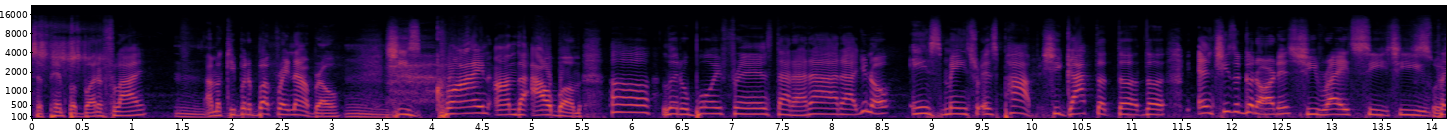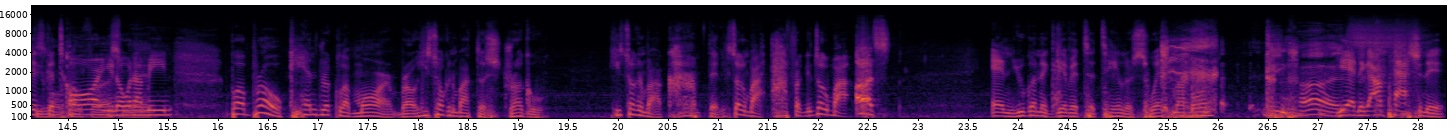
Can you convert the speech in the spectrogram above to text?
to Pimp a Butterfly. Mm. I'm gonna keep it a buck right now, bro. Mm. She's crying on the album. Oh, little boyfriends, da da da da. You know, it's mainstream, it's pop. She got the the the, and she's a good artist. She writes, she she Swifty's plays guitar. for You us, know what I mean? But bro, Kendrick Lamar, bro, he's talking about the struggle. He's talking about Compton. He's talking about Africa. He's talking about us. And you're gonna give it to Taylor Swift, my boy? because yeah, nigga, I'm passionate.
